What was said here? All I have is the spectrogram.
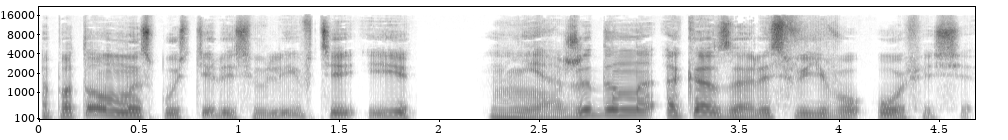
а потом мы спустились в лифте и неожиданно оказались в его офисе.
